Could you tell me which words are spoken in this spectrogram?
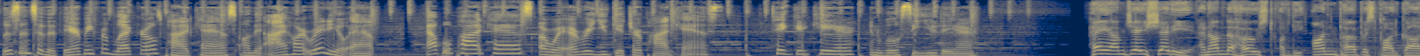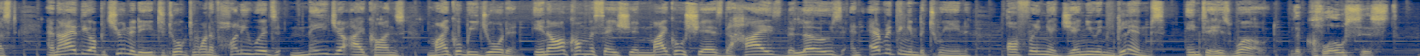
Listen to the Therapy for Black Girls podcast on the iHeartRadio app, Apple Podcasts, or wherever you get your podcasts. Take good care, and we'll see you there. Hey, I'm Jay Shetty, and I'm the host of the On Purpose podcast. And I had the opportunity to talk to one of Hollywood's major icons, Michael B. Jordan. In our conversation, Michael shares the highs, the lows, and everything in between, offering a genuine glimpse into his world. The closest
